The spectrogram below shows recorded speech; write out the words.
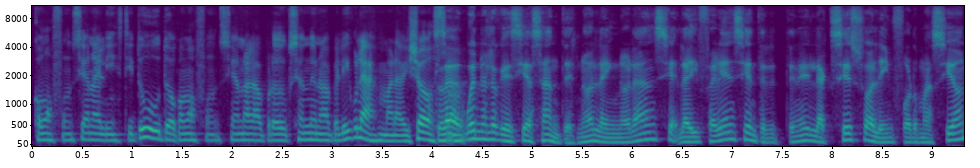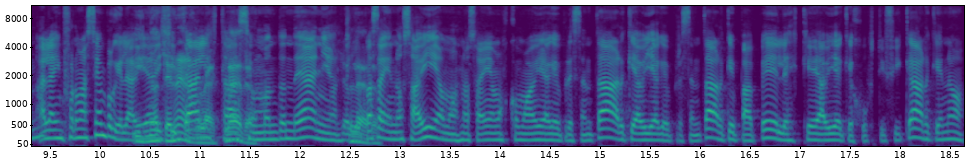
cómo funciona el instituto, cómo funciona la producción de una película, es maravilloso. Claro, bueno, es lo que decías antes, ¿no? La ignorancia, la diferencia entre tener el acceso a la información. A la información, porque la vida digital está hace un montón de años. Lo que pasa es que no sabíamos, no sabíamos cómo había que presentar, qué había que presentar, qué papeles, qué había que justificar, qué no.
